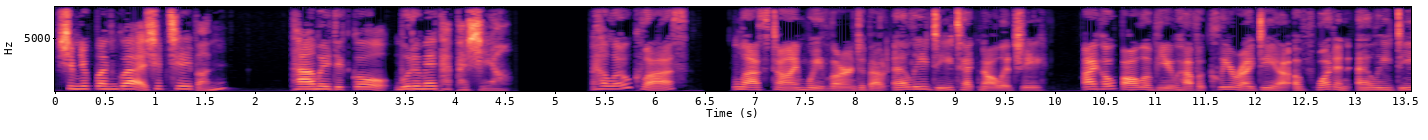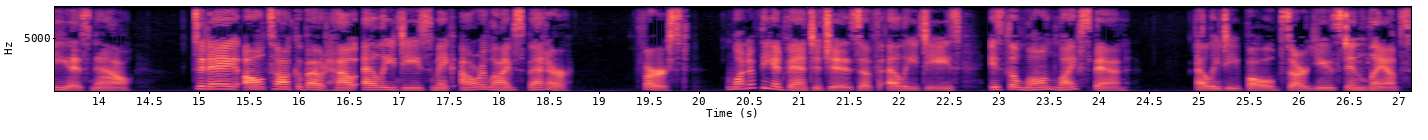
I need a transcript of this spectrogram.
십육 번과 십칠 번 다음을 듣고 물음에 답하시오. Hello, class. Last time we learned about LED technology. I hope all of you have a clear idea of what an LED is now. Today, I'll talk about how LEDs make our lives better. First, one of the advantages of LEDs is the long lifespan. LED bulbs are used in lamps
